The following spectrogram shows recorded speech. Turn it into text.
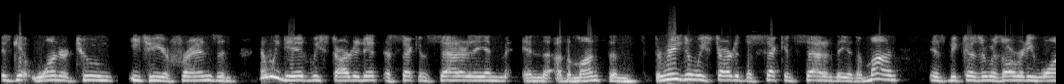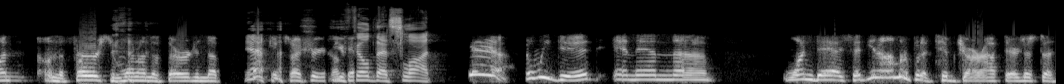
just get one or two each of your friends," and and we did. We started it the second Saturday in in the, of the month, and the reason we started the second Saturday of the month is because there was already one on the first and one on the third and the Yeah. second. So I figured, you filled that slot. yeah, so we did. And then uh, one day I said, you know, I'm going to put a tip jar out there just to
